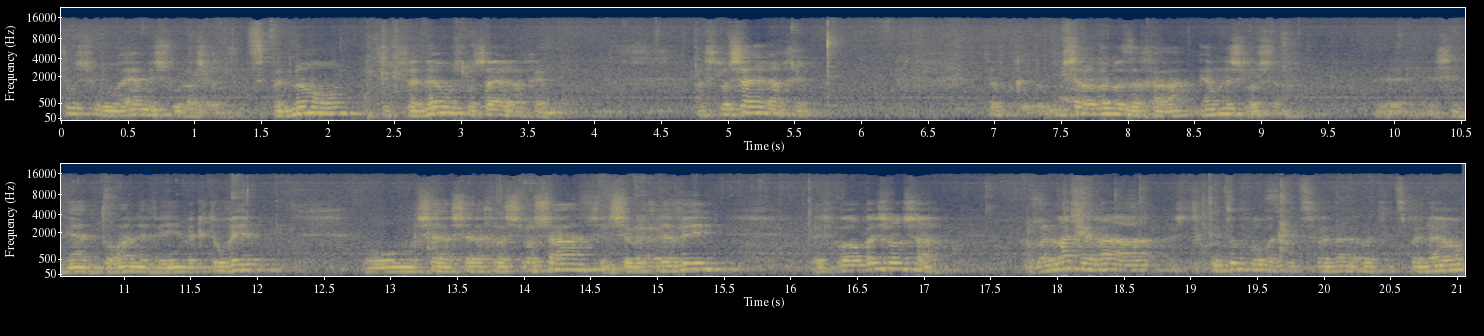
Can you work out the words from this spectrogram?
כתוב שהוא היה משולש, ותצפנו, תצפנהו שלושה ירחם. השלושה ירחם. עכשיו, משה רבנו זכה גם לשלושה. יש עניין תורה, נביאים וכתובים. הוא שייך לשלושה של שבט לוי, יש בו הרבה שלושה. אבל מה קרה, כתוב פה ותצפנהו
